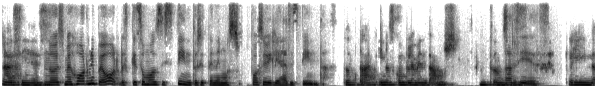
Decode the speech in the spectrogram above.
Así es. No es mejor ni peor, es que somos distintos y tenemos posibilidades distintas. Total, y nos complementamos. Entonces, así es. Qué lindo.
